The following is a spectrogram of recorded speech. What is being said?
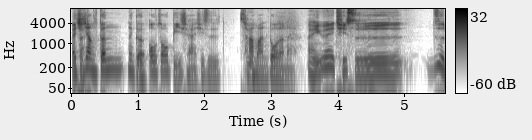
哎，就像跟那个欧洲比起来，其实差蛮多的呢。哎，因为其实日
